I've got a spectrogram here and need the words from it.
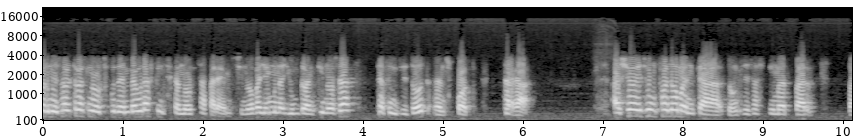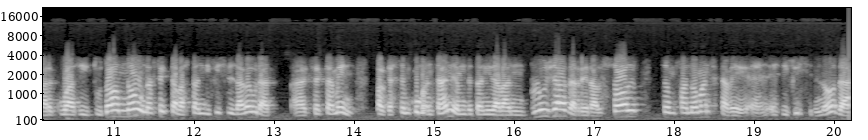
però nosaltres no els podem veure fins que no els separem. Si no, veiem una llum blanquinosa que fins i tot ens pot cegar. Això és un fenomen que doncs, és estimat per, per quasi tothom, no? un efecte bastant difícil de veure eh, exactament pel que estem comentant, hem de tenir davant pluja, darrere el sol, són fenòmens que bé, eh, és difícil no? de,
